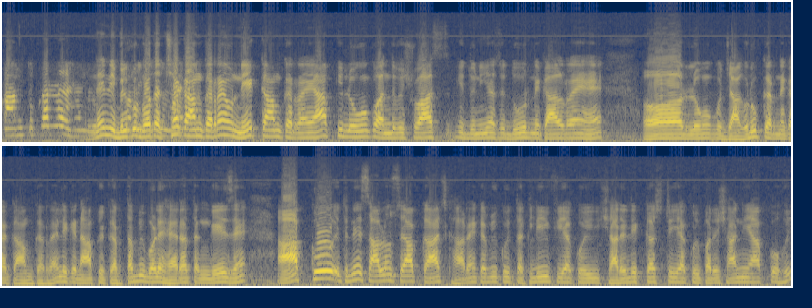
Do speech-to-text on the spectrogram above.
काम तो कर रहे हैं हम लोग नहीं नहीं बिल्कुल बहुत अच्छा काम कर रहे हैं और नेक काम कर रहे हैं। आप कि लोगों को अंधविश्वास की दुनिया से दूर निकाल रहे हैं और लोगों को जागरूक करने का काम कर रहे हैं लेकिन आपके कर्तव्य बड़े हैरत अंगेज हैं। आपको इतने सालों से आप कांच खा रहे हैं कभी कोई तकलीफ़ या कोई शारीरिक कष्ट या कोई परेशानी आपको हुई?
